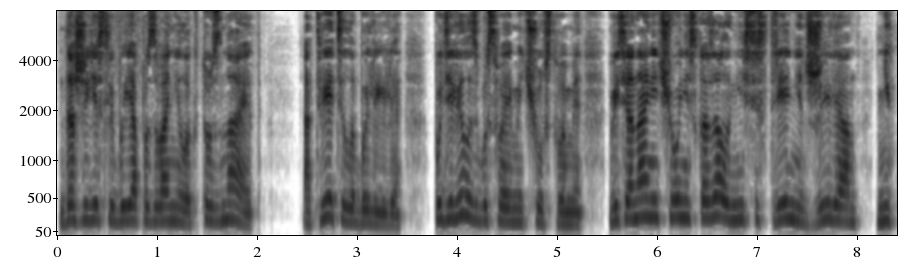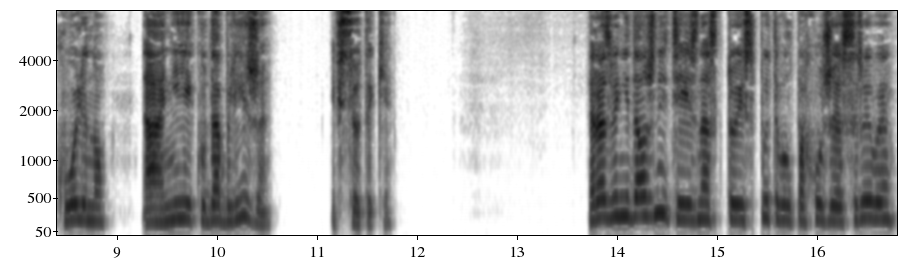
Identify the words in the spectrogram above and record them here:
даже если бы я позвонила, кто знает. Ответила бы Лиля, поделилась бы своими чувствами, ведь она ничего не сказала ни сестре, ни Джиллиан, ни Колину, а они ей куда ближе. И все-таки. Разве не должны те из нас, кто испытывал похожие срывы,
